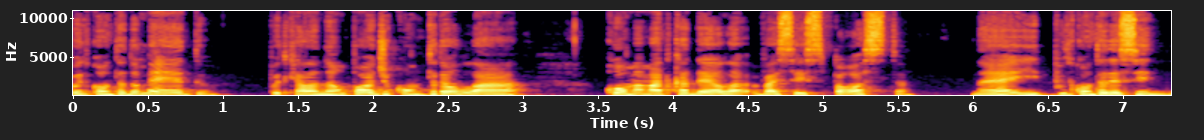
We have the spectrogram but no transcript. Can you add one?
por conta do medo, porque ela não pode controlar como a marca dela vai ser exposta, né? E por conta desse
